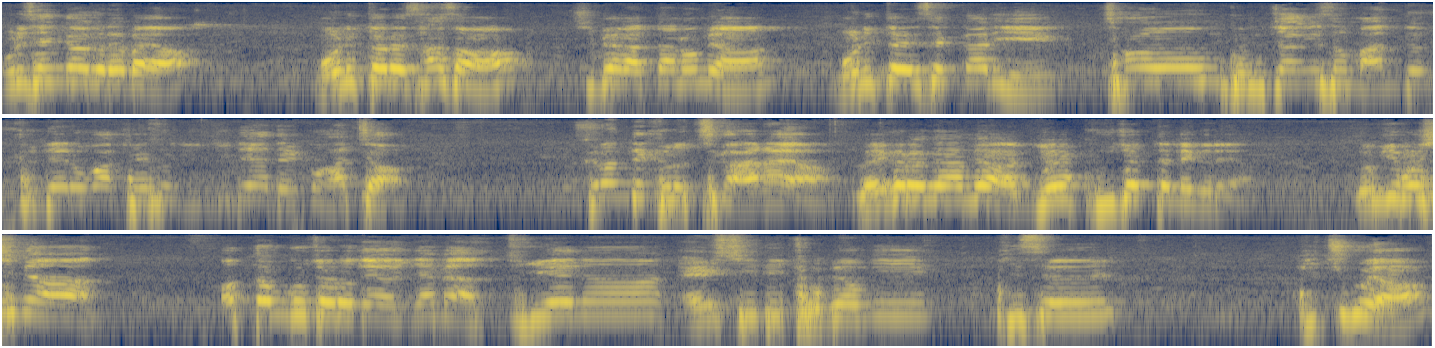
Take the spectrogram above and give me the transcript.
우리 생각을 해봐요. 모니터를 사서 집에 갖다 놓으면 모니터의 색깔이 처음 공장에서 만든 그대로가 계속 유지돼야 될 것 같죠? 그런데 그렇지가 않아요. 왜 그러냐면 이 구조 때문에 그래요. 여기 보시면 어떤 구조로 되어 있냐면 뒤에는 LCD 조명이 빛을 비추고요.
